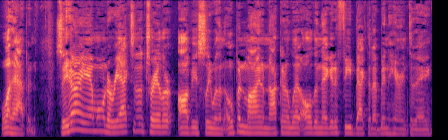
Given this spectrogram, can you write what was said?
what happened? So here I am, I'm going to react to the trailer, obviously, with an open mind. I'm not going to let all the negative feedback that I've been hearing today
